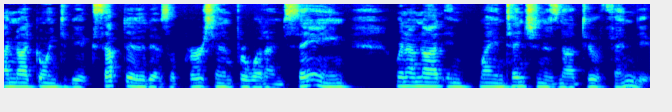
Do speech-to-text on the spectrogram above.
i'm not going to be accepted as a person for what i'm saying when i'm not in my intention is not to offend you.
